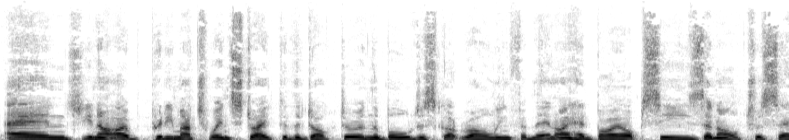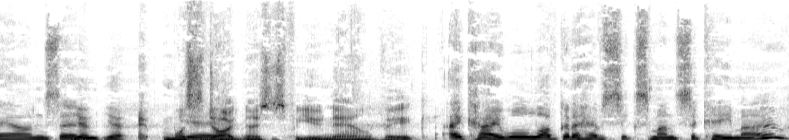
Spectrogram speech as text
And you know, I pretty much went straight to the doctor, and the ball just got rolling from then. I had biopsies and ultrasounds, and Yep, yep. What's the diagnosis for you now, Vic? Okay, well, I've got to have six months of chemo.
